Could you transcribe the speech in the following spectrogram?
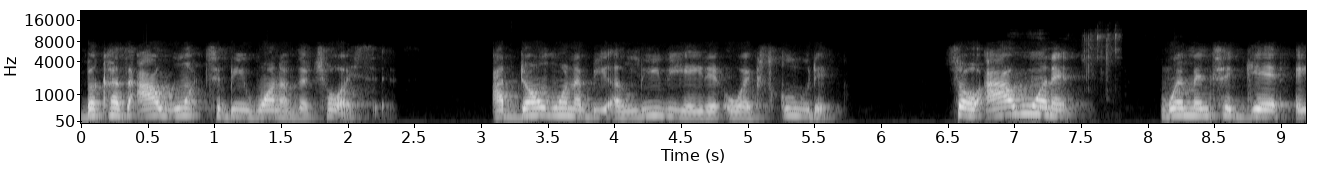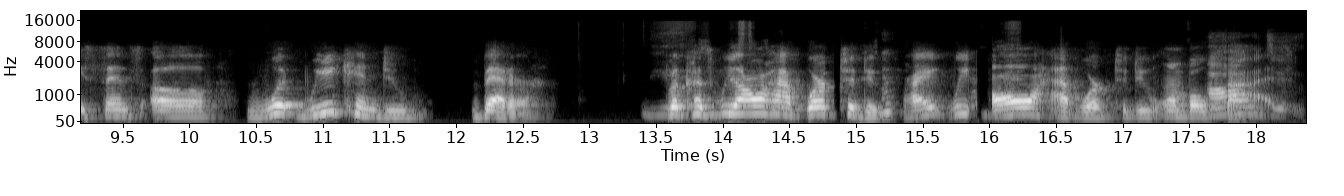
because I want to be one of the choices. I don't want to be alleviated or excluded. So I mm-hmm. wanted women to get a sense of what we can do better yes. because we all have work to do, mm-hmm. right? We all have work to do on both all sides. Do.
